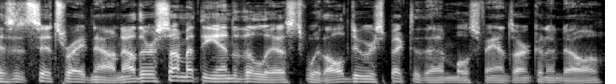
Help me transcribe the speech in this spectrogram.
as it sits right now. Now, there are some at the end of the list, with all due respect to them, most fans aren't going to know.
